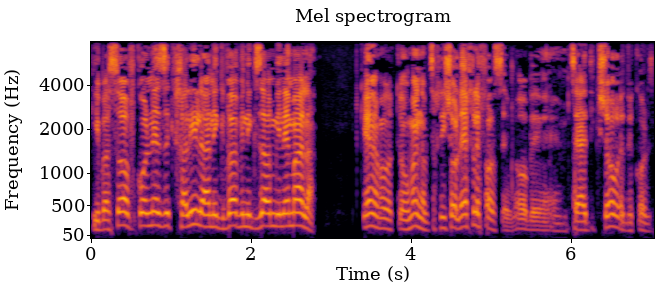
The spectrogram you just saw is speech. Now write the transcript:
כי בסוף כל נזק חלילה נגבה ונגזר מלמעלה. כן, אבל כמובן גם צריך לשאול איך לפרסם, לא באמצעי התקשורת וכל זה.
